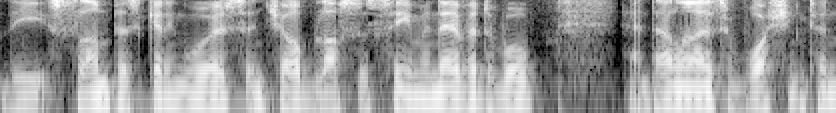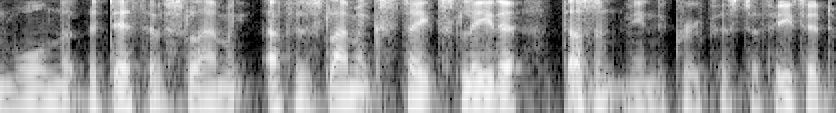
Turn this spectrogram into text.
the slump is getting worse and job losses seem inevitable. And allies of Washington warn that the death of Islamic, of Islamic State's leader doesn't mean the group is defeated.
